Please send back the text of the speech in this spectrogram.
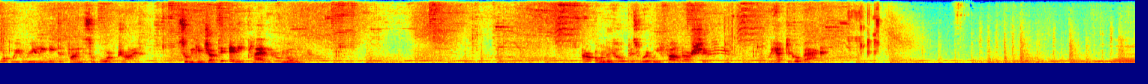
What we really need to find is a warp drive, so we can jump to any planet or moon. Our only hope is where we found our ship. We have to go back. Hmm.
